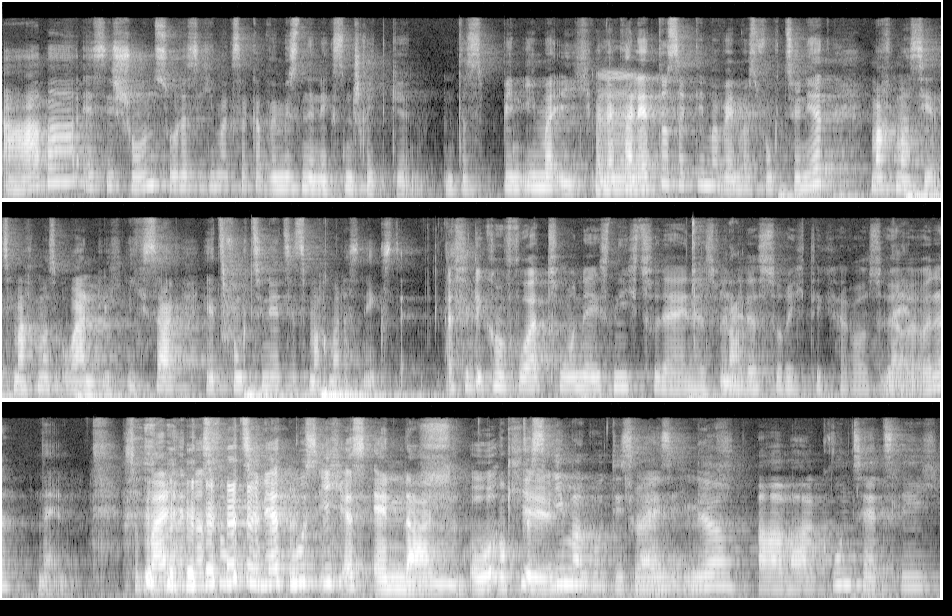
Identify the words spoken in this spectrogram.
aber es ist schon so, dass ich immer gesagt habe, wir müssen den nächsten Schritt gehen. Und das bin immer ich. Weil der Caletto sagt immer, wenn was funktioniert, machen wir es jetzt, machen wir es ordentlich. Ich sage, jetzt funktioniert es, jetzt machen wir das nächste. Also die Komfortzone ist nicht so deines, wenn Nein. ich das so richtig heraushöre, Nein. oder? Nein. Sobald etwas funktioniert, muss ich es ändern. Okay. Ob das immer gut ist, weiß ich nicht. Ja. Aber grundsätzlich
